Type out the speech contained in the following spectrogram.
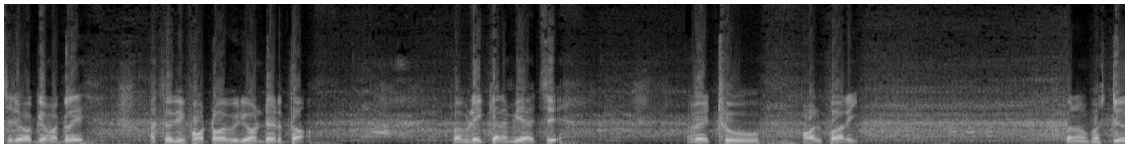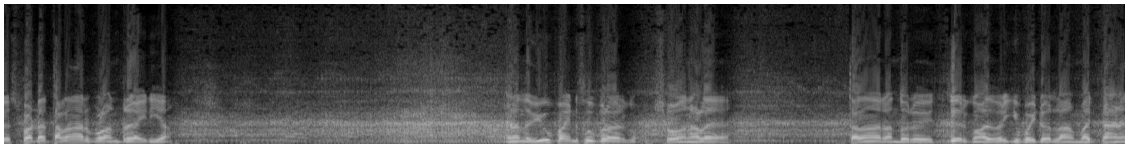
சரி ஓகே மக்களே. சரி ஃபோட்டோ வீடியோன்ட்டு எடுத்தோம். இப்போ அப்படியே கிளம்பியாச்சு. வே டு வால்பாறை இப்போ நம்ம ஃபஸ்ட்டு ஸ்பாட்டாக தலைநகர் போகலான்ற ஐடியா ஏன்னா அந்த வியூ பாயிண்ட் சூப்பராக இருக்கும். ஸோ அதனால் தலைநகர் அந்த ஒரு இது இருக்கும். அது வரைக்கும் போயிட்டு வரலாம் அந்த மாதிரி பிளானு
